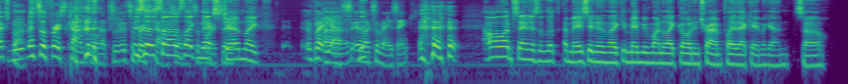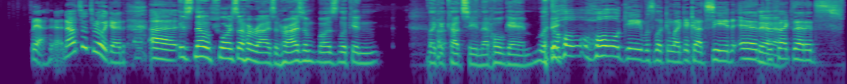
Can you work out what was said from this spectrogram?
Xbox. That's the first console. That's it's the first. console sounds like next gen. Like, but yes, uh, it looks amazing. all I'm saying is it looked amazing, and like it made me want to like go in and try and play that game again. So. Yeah, yeah, no, it's it's really good. Uh, There's no Forza Horizon. Horizon was looking like a cutscene that whole game. Like, the whole whole game was looking like a cutscene, and yeah. the fact that it's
